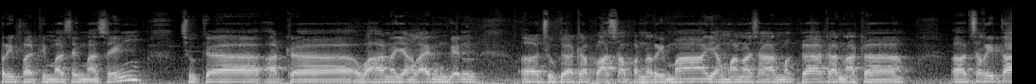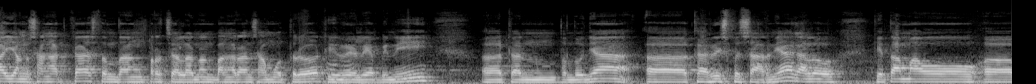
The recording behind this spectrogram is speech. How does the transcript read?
pribadi masing-masing juga ada wahana yang lain. Mungkin eh, juga ada plaza penerima yang mana sangat megah dan ada eh, cerita yang sangat khas tentang perjalanan Pangeran Samudra di relief ini Eh, dan tentunya eh, garis besarnya kalau kita mau eh,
